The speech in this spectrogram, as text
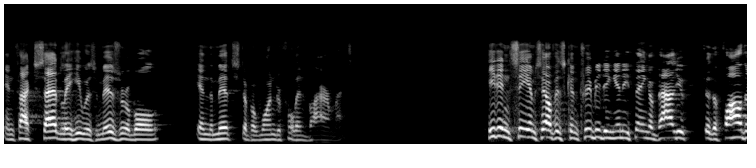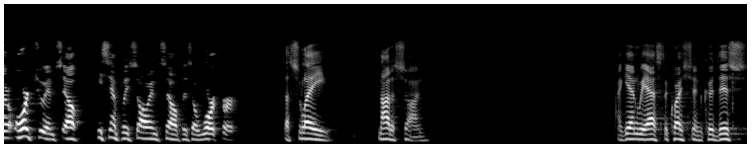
In fact, sadly, he was miserable in the midst of a wonderful environment. He didn't see himself as contributing anything of value to the Father or to himself. He simply saw himself as a worker, a slave, not a son. Again, we ask the question could this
